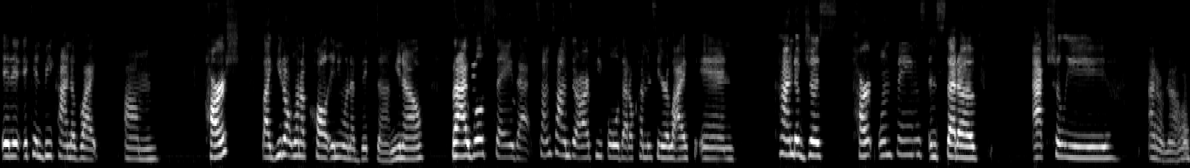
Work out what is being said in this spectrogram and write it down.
it it, it can be kind of like um harsh like you don't want to call anyone a victim, you know? But I will say that sometimes there are people that'll come into your life and kind of just harp on things instead of actually I don't know.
